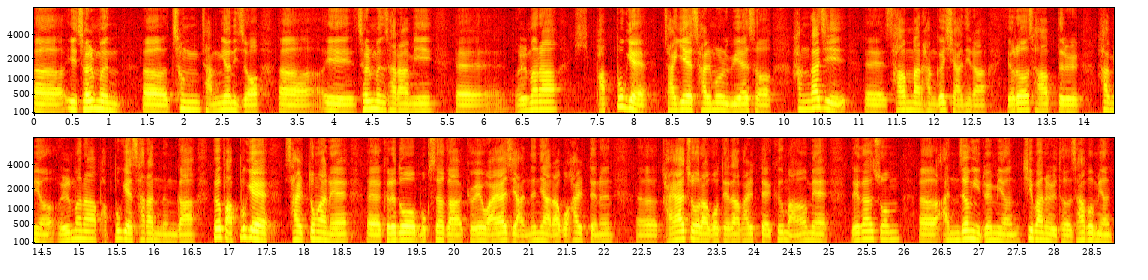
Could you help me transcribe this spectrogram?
어, 이 젊은 어, 청장년이죠. 어, 이 젊은 사람이 에, 얼마나 바쁘게 자기의 삶을 위해서 한 가지 에, 사업만 한 것이 아니라 여러 사업들을 하며 얼마나 바쁘게 살았는가 그 바쁘게 살 동안에 에, 그래도 목사가 교회 와야지 않느냐라고 할 때는 어, 가야죠라고 대답할 때 그 마음에 내가 좀 어, 안정이 되면 기반을 더 잡으면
